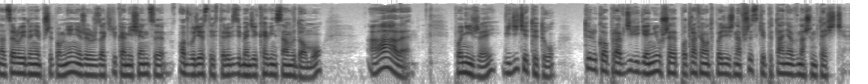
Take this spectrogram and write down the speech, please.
na celu jedynie przypomnienie, że już za kilka miesięcy o 20 w telewizji będzie Kevin sam w domu. Ale poniżej widzicie tytuł Tylko prawdziwi geniusze potrafią odpowiedzieć na wszystkie pytania w naszym teście.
